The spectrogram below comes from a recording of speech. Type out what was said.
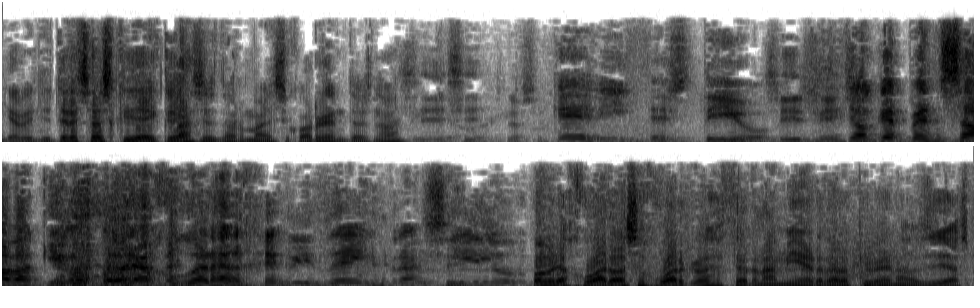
Y el 23 sabes que ya hay clases normales y corrientes, ¿no? Sí, sí, lo sé. ¿Qué dices, tío? Sí, sí, Yo sí. que pensaba que iba a poder jugar al Heavy Rain tranquilo. Hombre, jugar vas a jugar que vas a hacer una mierda los primeros días,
